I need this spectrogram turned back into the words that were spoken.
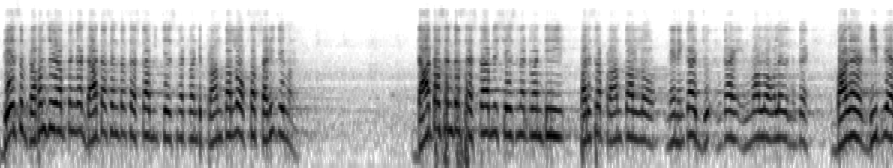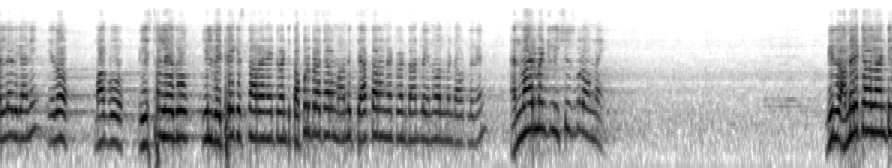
దేశం ప్రపంచవ్యాప్తంగా డేటా సెంటర్స్ ఎస్టాబ్లిష్ చేసినటువంటి ప్రాంతాల్లో ఒకసారి స్టడీ చేయమని. డాటా సెంటర్స్ ఎస్టాబ్లిష్ చేసినటువంటి పరిసర ప్రాంతాల్లో నేను ఇంకా జు- ఇంకా ఇన్వాల్వ్ అవ్వలేదు. ఇంకా బాగా డీప్గా వెళ్ళలేదు కానీ ఏదో మాకు ఇష్టం లేదు వీళ్ళు వ్యతిరేకిస్తున్నారు అనేటువంటి తప్పుడు ప్రచారం మా మీద చేస్తారనేటువంటి దాంట్లో ఇన్వాల్వ్మెంట్ అవ్వట్లేదు కానీ ఎన్వైరన్మెంటల్ ఇష్యూస్ కూడా ఉన్నాయి. మీరు అమెరికా లాంటి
